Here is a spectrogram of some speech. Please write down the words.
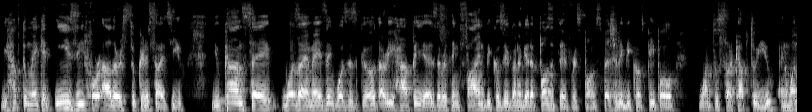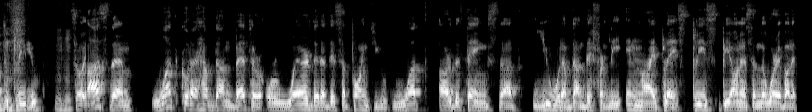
you have to make it easy for others to criticize you. You can't say was i amazing? Was this good? Are you happy? Is everything fine? Because you're going to get a positive response especially because people want to suck up to you and want mm-hmm. to please you. Mm-hmm. so ask them what could I have done better or where did I disappoint you? What are the things that you would have done differently in my place? Please be honest and don't worry about it.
